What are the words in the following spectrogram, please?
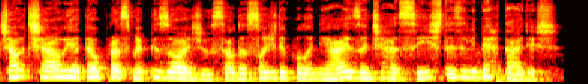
Tchau, tchau e até o próximo episódio. Saudações decoloniais, antirracistas e libertárias.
